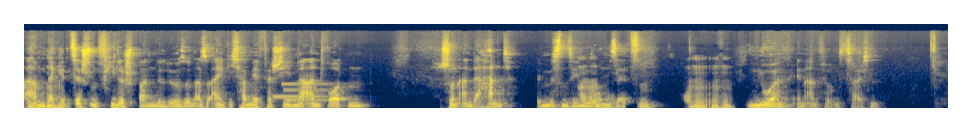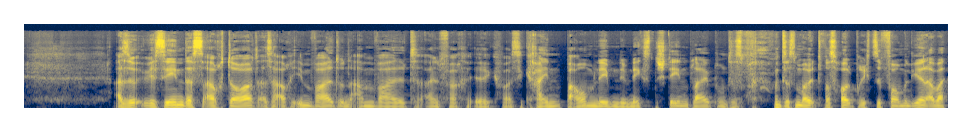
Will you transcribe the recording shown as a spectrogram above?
Ähm, da mhm. gibt es ja schon viele spannende Lösungen. Also eigentlich haben wir verschiedene Antworten schon an der Hand. Wir müssen sie nur mhm. umsetzen. Nur in Anführungszeichen. Also wir sehen, dass auch dort, also auch im Wald und am Wald einfach äh, quasi kein Baum neben dem nächsten stehen bleibt, um das, um das mal etwas holprig zu formulieren. Aber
